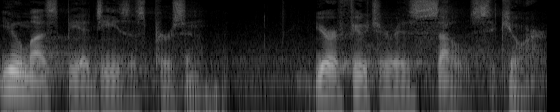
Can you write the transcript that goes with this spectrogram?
you must be a Jesus person. Your future is so secure.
